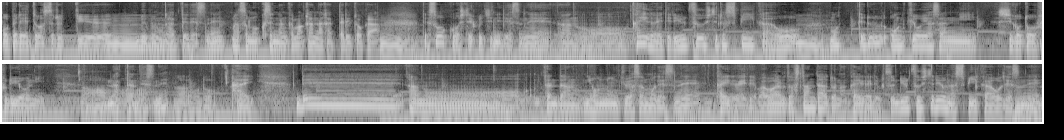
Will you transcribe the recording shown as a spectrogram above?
オペレートをするっていう部分があってですね、まあ、その癖なんかも分かんなかったりとか、でそうこうしていくうちにですねあの海外で流通してるスピーカーを持ってる音響屋さんに仕事を振るようになったんですね。なるほど。はい、であのだんだん日本の音響屋さんもですね海外ではワールドスタンダードな海外で普通に流通してるようなスピーカーをですね、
